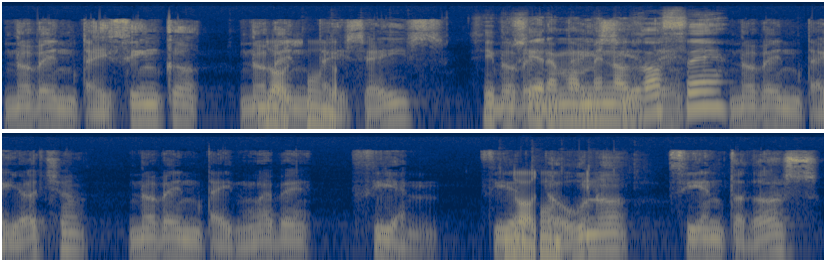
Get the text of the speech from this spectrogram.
95, uno. 96, Si pusiéramos menos 97, 12. 98, 99, 100, Dos. 101, 102,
